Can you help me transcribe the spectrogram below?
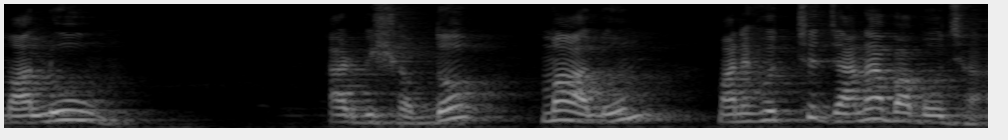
মালুম। আরবি শব্দ মালুম। মানে হচ্ছে জানা বা বোঝা।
